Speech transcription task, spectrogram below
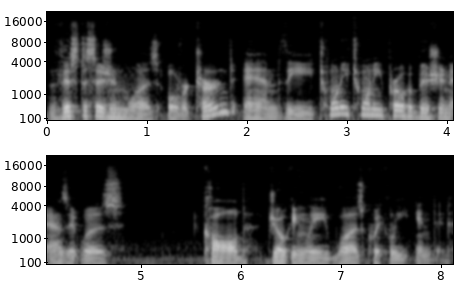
this decision was overturned and the 2020 prohibition as it was called jokingly was quickly ended.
